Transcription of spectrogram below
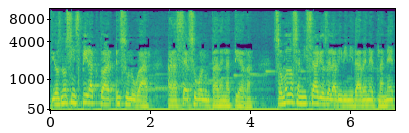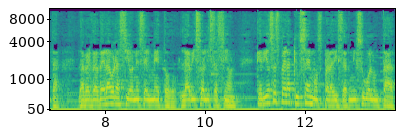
Dios nos inspira a actuar en su lugar para hacer su voluntad en la tierra. Somos los emisarios de la divinidad en el planeta. La verdadera oración es el método, la visualización, que Dios espera que usemos para discernir su voluntad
